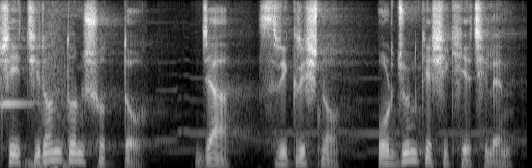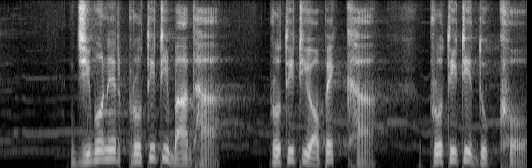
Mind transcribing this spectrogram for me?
সেই চিরন্তন সত্য যা শ্রীকৃষ্ণ অর্জুনকে শিখিয়েছিলেন। জীবনের প্রতিটি বাধা, প্রতিটি অপেক্ষা, প্রতিটি দুঃখ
